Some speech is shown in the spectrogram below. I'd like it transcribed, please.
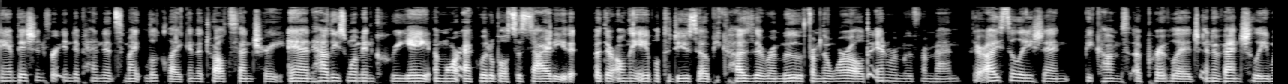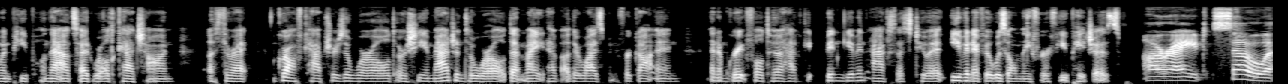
ambition for independence might look like in the 12th century and how these women create a more equitable society, that, but they're only able to do so because they're removed from the world and removed from men. Their isolation becomes a privilege, and eventually, when people in the outside world catch on, a threat. Groff captures a world, or she imagines a world that might have otherwise been forgotten and I'm grateful to have been given access to it, even if it was only for a few pages. All right. So,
